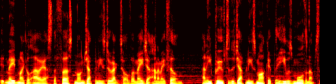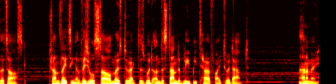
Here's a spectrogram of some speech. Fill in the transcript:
It made Michael Arias the first non-Japanese director of a major anime film, and he proved to the Japanese market that he was more than up to the task, translating a visual style most directors would understandably be terrified to adapt. Anime,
